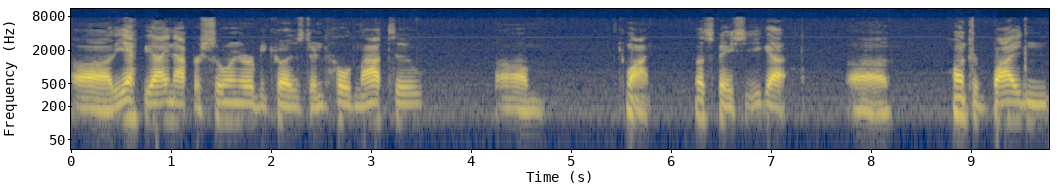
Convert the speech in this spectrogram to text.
Uh, the FBI not pursuing her because they're told not to. Um, come on, let's face it. You got uh, Hunter Biden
